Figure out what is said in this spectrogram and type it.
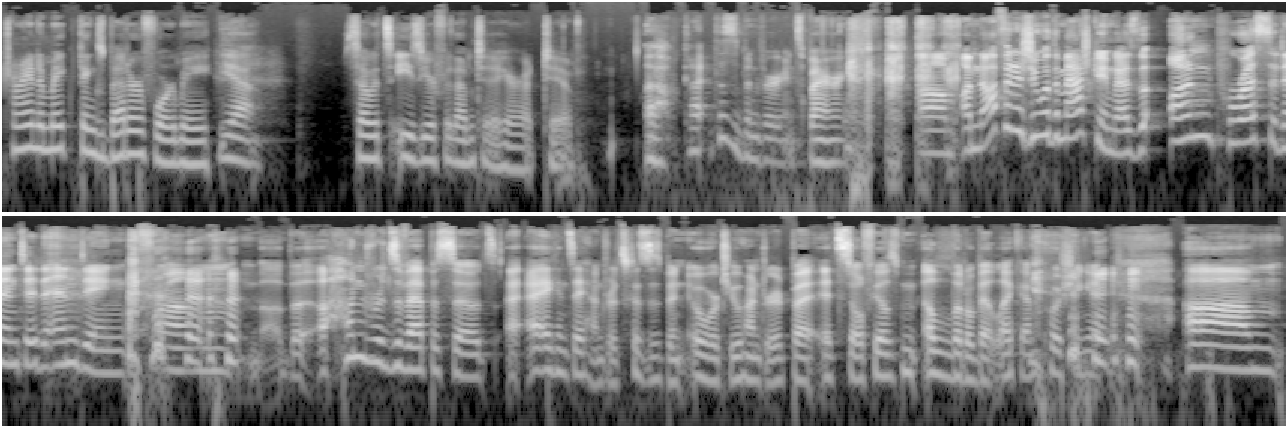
trying to make things better for me. Yeah. So it's easier for them to hear it too. Oh, God, this has been very inspiring. Um, I'm not finishing with the MASH game, guys. The unprecedented ending from uh, hundreds of episodes. I, I can say hundreds because it's been over 200, but it still feels a little bit like I'm pushing it. um,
